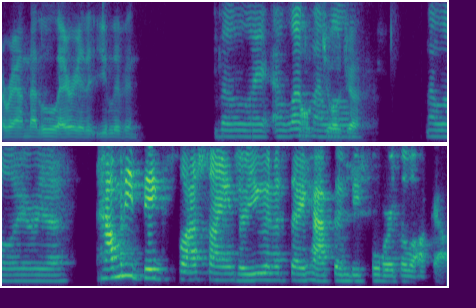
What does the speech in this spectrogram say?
around that little area that you live in, Little, I love North my Georgia. little my little area. How many big splash signs are you gonna say happen before the lockout?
